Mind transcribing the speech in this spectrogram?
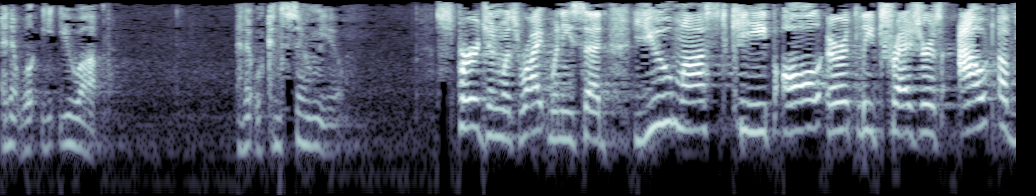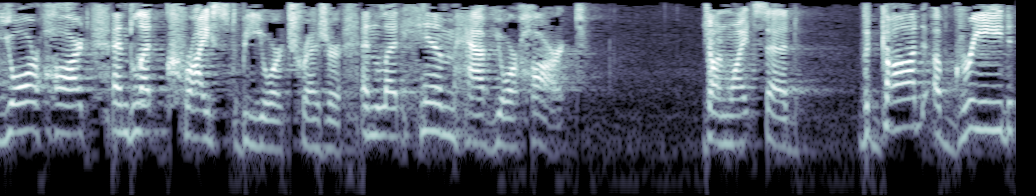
And it will eat you up. And it will consume you. Spurgeon was right when he said, You must keep all earthly treasures out of your heart and let Christ be your treasure and let Him have your heart. John White said, The God of greed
